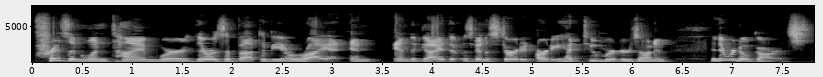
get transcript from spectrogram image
prison one time where there was about to be a riot, and, and the guy that was going to start it already had two murders on him, and there were no guards.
